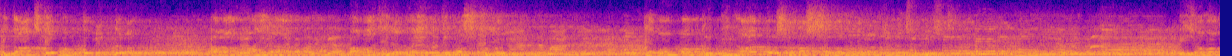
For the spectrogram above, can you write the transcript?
কিন্তু আজকে ভক্তবৃন্দরা, আমার মায়েরা, বাবাজিরা ভাইয়েরা অতি কষ্ট করে, কেবলমাত্র বিধান প্রসাদ আস্বাদন করার জন্য চলে এসেছে। এই জগৎ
